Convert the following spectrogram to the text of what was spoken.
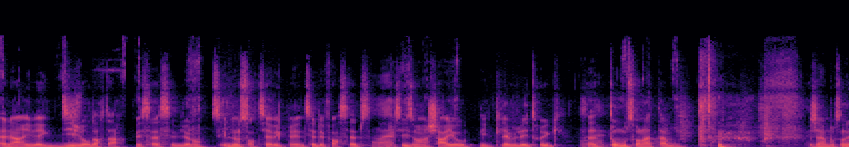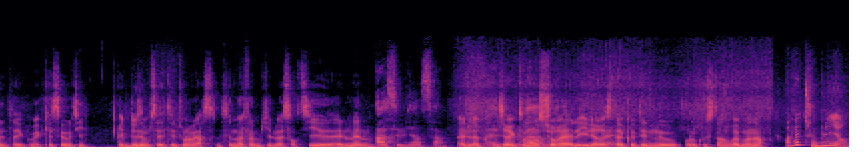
elle est arrivée avec 10 jours de retard. Mais c'est assez violent. Parce qu'ils l'ont sorti avec des forceps. Ouais. Tu ils ont un chariot, ils te lèvent les trucs, ça tombe sur la table. J'ai l'impression d'être avec ma caisse à outils. Et le deuxième, ça a été tout l'inverse. C'est ma femme qui l'a sorti euh, elle-même. Ah c'est bien ça. Elle l'a pris Ouais, directement ouais, sur ouais, elle, il est ouais. resté à côté de nous. Pour le coup, c'était un vrai bonheur. En fait, t'oublies. Hein.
